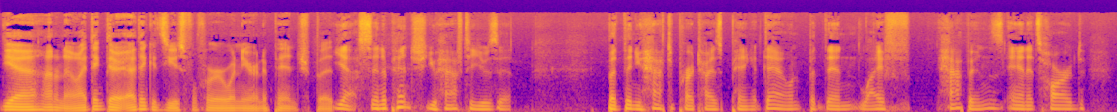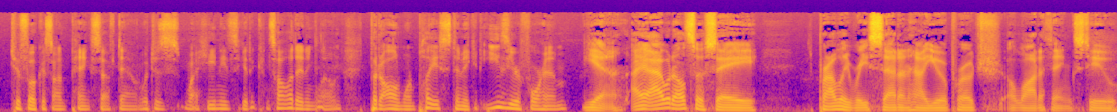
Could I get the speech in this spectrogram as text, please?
yeah. I don't know. I think they're. I think it's useful for when you're in a pinch. But Yes, in a pinch, you have to use it, but then you have to prioritize paying it down. But then life happens, and it's hard to focus on paying stuff down, which is why he needs to get a consolidating loan, put it all in one place to make it easier for him. Yeah, I, I would also say probably reset on how you approach a lot of things too.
